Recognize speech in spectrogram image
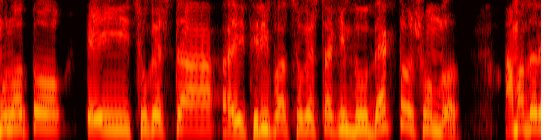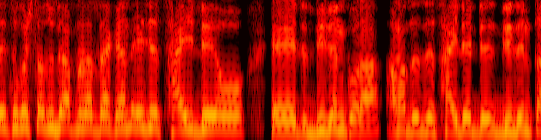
মূলত এই শোকেসটা এই থ্রি পাঁচ শোকেসটা কিন্তু দেখতেও সুন্দর। আমাদের এই শোকেসটা যদি আপনারা দেখেন, এই যে সাইডে ও ডিজাইন করা, আমাদের যে সাইডের ডিজাইনটা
